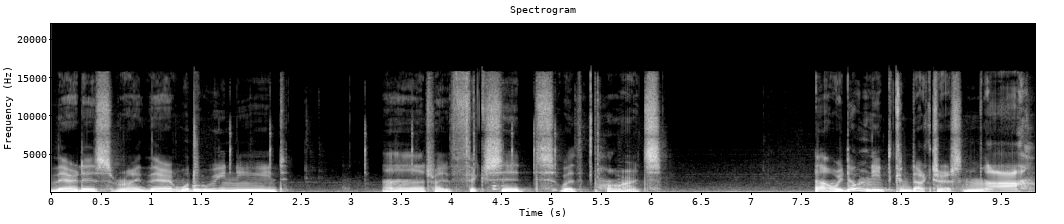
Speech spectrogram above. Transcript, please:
There it is, right there. What do we need? Uh, try to fix it with parts. Oh, we don't need conductors. Nah.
